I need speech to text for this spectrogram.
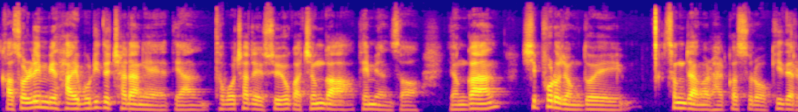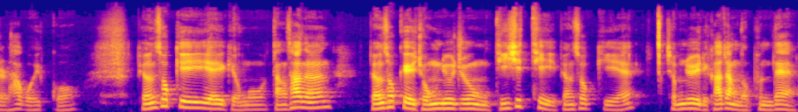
가솔린 및 하이브리드 차량에 대한 터보차저의 수요가 증가되면서 연간 10% 정도의 성장을 할 것으로 기대를 하고 있고 변속기의 경우 당사는 변속기의 종류 중 DCT 변속기의 점유율이 가장 높은데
